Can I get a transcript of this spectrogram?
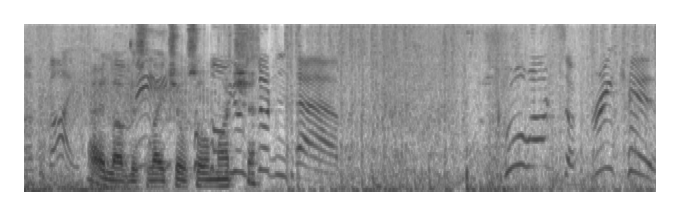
A fight. I love this light show so much. You shouldn't have. Who wants a free kill?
